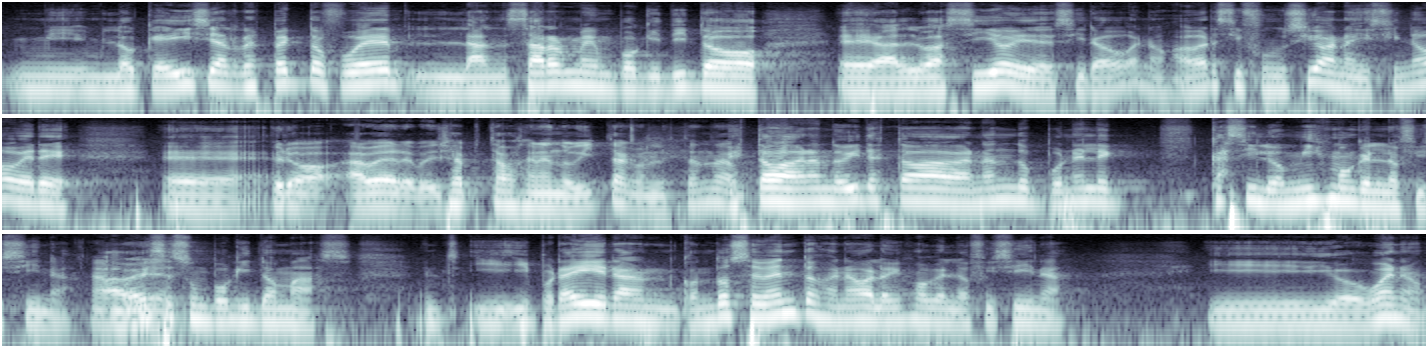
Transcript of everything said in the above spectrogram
mi- lo que hice al respecto fue lanzarme un poquitito eh, al vacío y decir, ah, bueno, a ver si funciona y si no, veré. Eh, Pero, a ver, ¿ya estabas ganando guita con el stand-up? estaba ganando ahorita, estaba ganando, ponerle casi lo mismo que en la oficina. Ah, a veces bien. un poquito más. Y, y por ahí eran, con dos eventos ganaba lo mismo que en la oficina. Y digo, bueno,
